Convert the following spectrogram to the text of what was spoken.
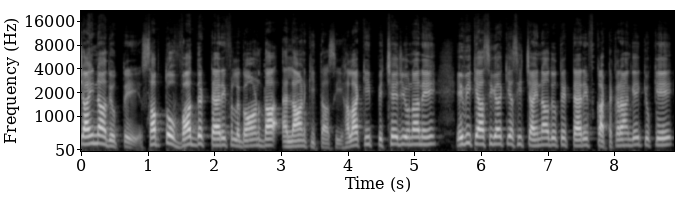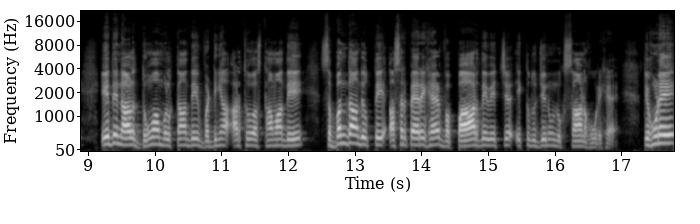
ਚਾਈਨਾ ਦੇ ਉੱਤੇ ਸਭ ਤੋਂ ਵੱਧ ਟੈਰਿਫ ਲਗਾਉਣ ਦਾ ਐਲਾਨ ਕੀਤਾ ਸੀ। ਹਾਲਾਂਕਿ ਪਿੱਛੇ ਜੇ ਉਹਨਾਂ ਨੇ ਇਹ ਵੀ ਕਿਹਾ ਸੀਗਾ ਕਿ ਅਸੀਂ ਚਾਈਨਾ ਦੇ ਉੱਤੇ ਟੈਰਿਫ ਘੱਟ ਕਰਾਂਗੇ ਕਿਉਂਕਿ ਇਹਦੇ ਨਾਲ ਦੋਵਾਂ ਮੁਲਕਾਂ ਦੇ ਵੱਡੀਆਂ ਅਰਥ ਵਿਵਸਥਾਵਾਂ ਦੇ ਸਬੰਧਾਂ ਦੇ ਉੱਤੇ ਅਸਰ ਪੈ ਰਿਹਾ ਹੈ, ਵਪਾਰ ਦੇ ਵਿੱਚ ਇੱਕ ਦੂਜੇ ਨੂੰ ਨੁਕਸਾਨ ਹੋ ਰਿਹਾ ਹੈ। ਤੇ ਹੁਣ ਇਹ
